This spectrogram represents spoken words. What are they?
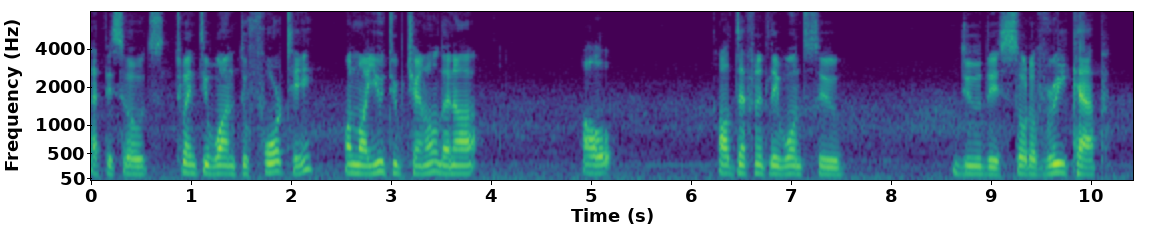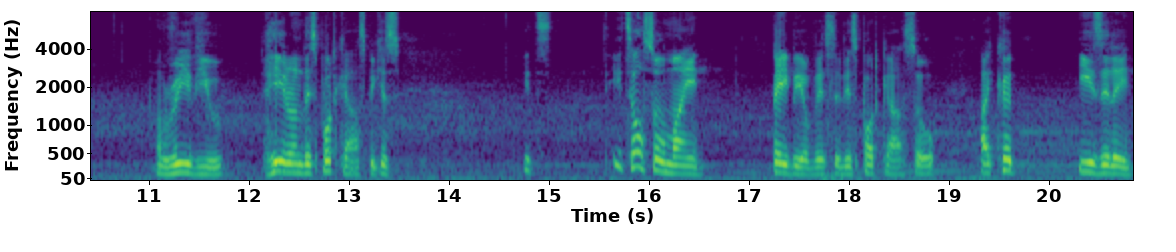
episodes 21 to 40 on my YouTube channel, then I, I'll I'll definitely want to do this sort of recap or review here on this podcast because it's it's also my baby obviously this podcast so I could easily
